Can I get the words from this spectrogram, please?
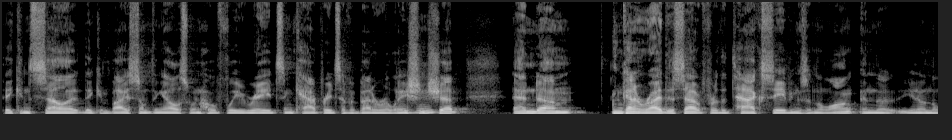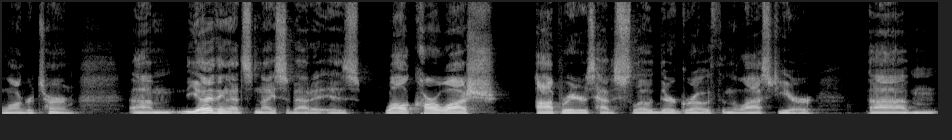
they can sell it, they can buy something else when hopefully rates and cap rates have a better mm-hmm. relationship, mm-hmm. and um, and kind of ride this out for the tax savings in the long in the you know in the longer term. Um, the other thing that's nice about it is while car wash operators have slowed their growth in the last year. Um,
